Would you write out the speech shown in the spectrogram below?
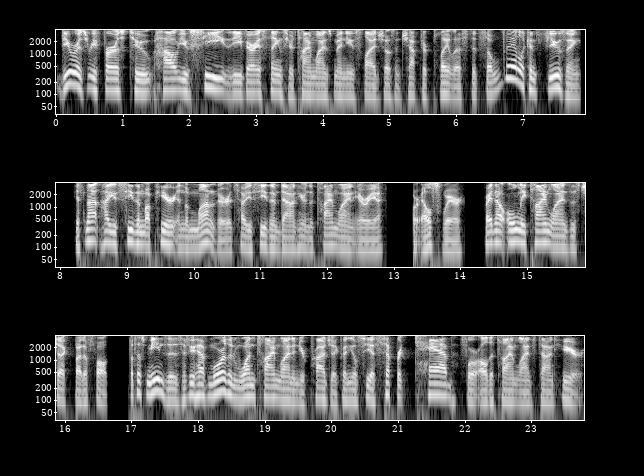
Viewers refers to how you see the various things here, timelines, menus, slideshows, and chapter playlists. It's a little confusing. It's not how you see them up here in the monitor, it's how you see them down here in the timeline area or elsewhere. Right now, only timelines is checked by default. What this means is if you have more than one timeline in your project, then you'll see a separate tab for all the timelines down here.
